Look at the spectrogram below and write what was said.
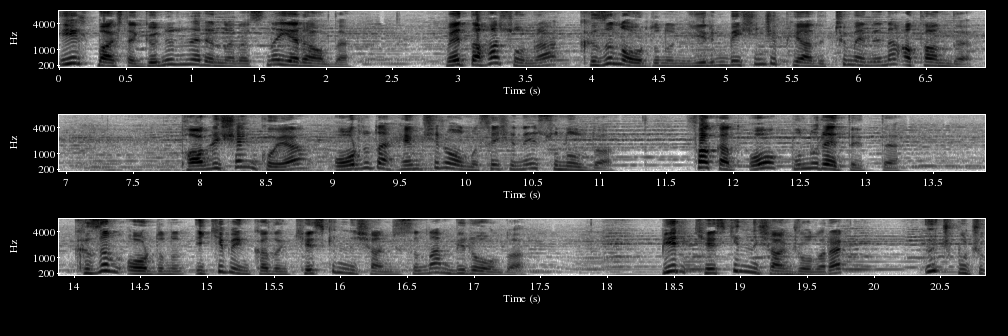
ilk başta gönüllülerin arasında yer aldı ve daha sonra Kızıl Ordu'nun 25. Piyade Tümeni'ne atandı. Pavlichenko'ya orduda hemşire olma seçeneği sunuldu. Fakat o bunu reddetti. Kızıl Ordu'nun 2000 kadın keskin nişancısından biri oldu. Bir keskin nişancı olarak 3,5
